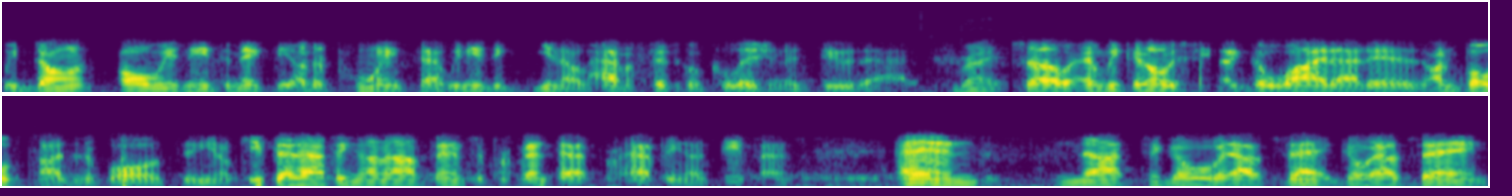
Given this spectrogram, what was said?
We don't always need to make the other point that we need to you know have a physical collision to do that. Right. So, and we can always see like the why that is on both sides of the ball to you know keep that happening on offense and prevent that from happening on defense, and not to go without saying go without saying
